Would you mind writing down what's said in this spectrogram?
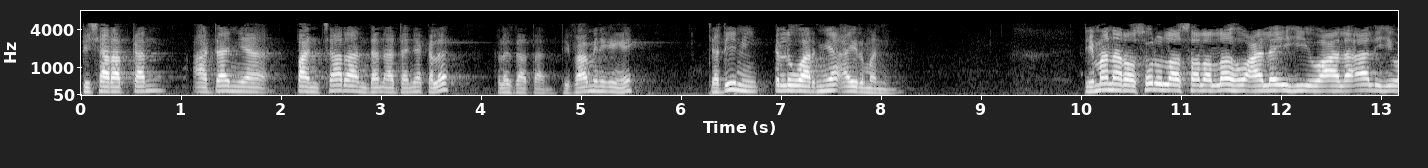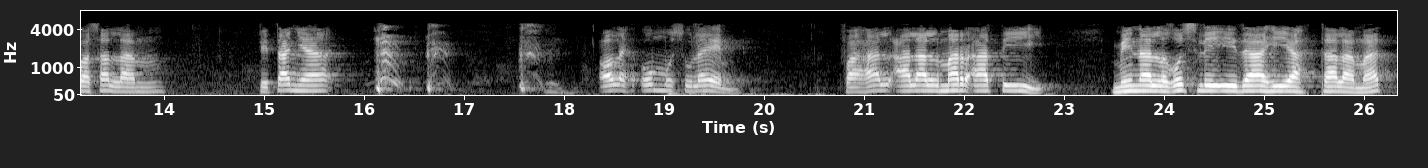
disyaratkan adanya pancaran dan adanya kele, kelezatan. Difahami ini? Jadi ini keluarnya air mani. Di mana Rasulullah sallallahu alaihi wa ala alihi wasallam ditanya oleh Ummu Sulaim. Fahal alal mar'ati minal ghusli idha hiyah talamat.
